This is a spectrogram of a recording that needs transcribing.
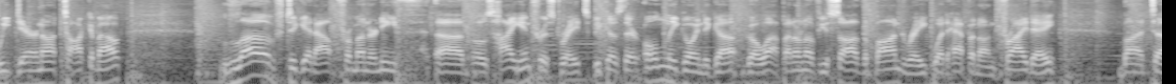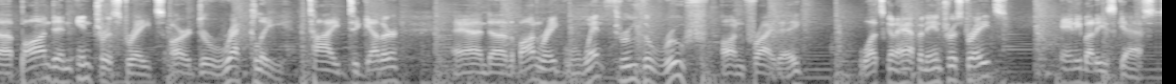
we dare not talk about love to get out from underneath uh, those high interest rates because they're only going to go, go up. I don't know if you saw the bond rate, what happened on Friday, but uh, bond and interest rates are directly tied together. And uh, the bond rate went through the roof on Friday. What's going to happen to interest rates? Anybody's guess.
